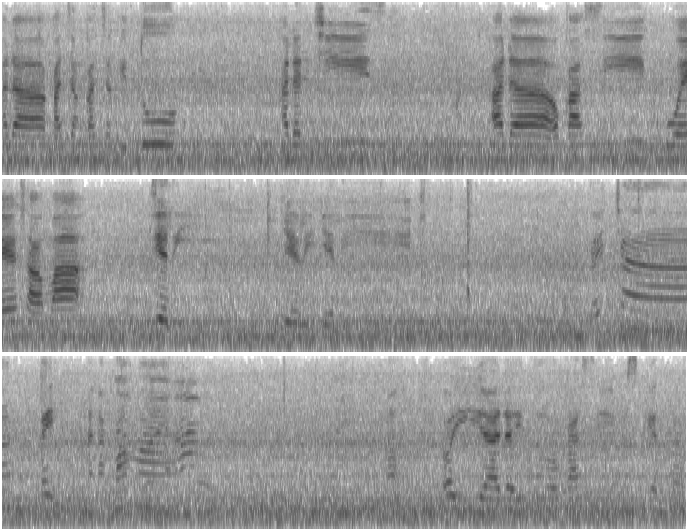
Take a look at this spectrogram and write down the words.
Ada kacang-kacang gitu. Ada cheese, ada okasi, kue sama jelly. Jelly jelly. Kecap. Hei, anak mama. Oh, oh iya, ada itu lokasi. Kak.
